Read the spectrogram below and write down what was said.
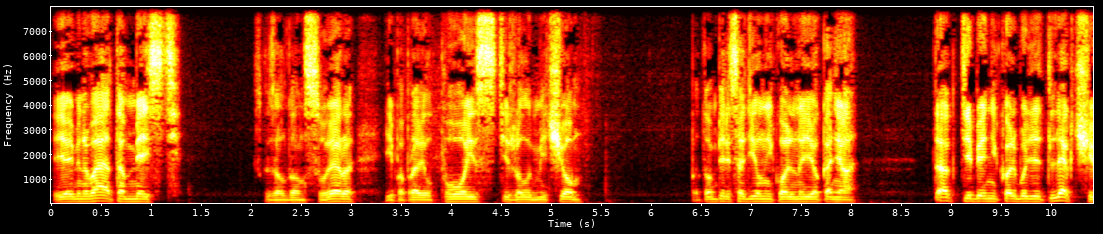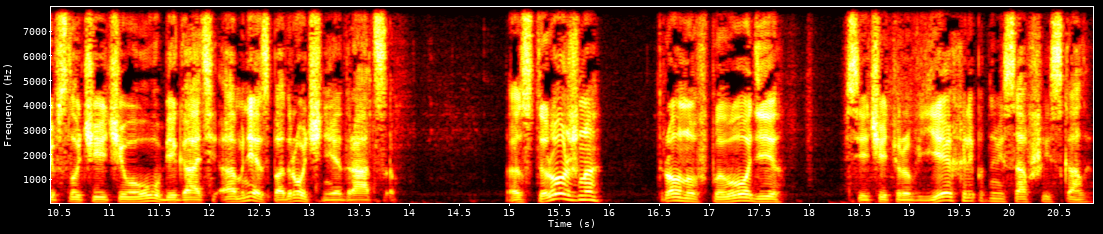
ее именно в этом месте» сказал Дон Суэра и поправил пояс с тяжелым мечом. Потом пересадил Николь на ее коня. «Так тебе, Николь, будет легче в случае чего убегать, а мне сподручнее драться». Осторожно, тронув поводье, все четверо въехали под нависавшие скалы.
